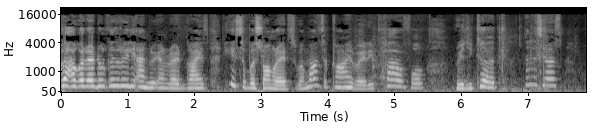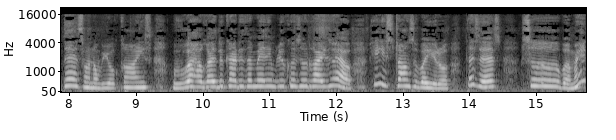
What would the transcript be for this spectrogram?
Wow, Red Hulk is really angry and red, guys. He's super strong red super monster guy, very powerful, really good. Now let's use There's one of your guys. Wow, guys, look at this amazing blue suit, guys. Wow, he's strong superhero. This is Superman.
